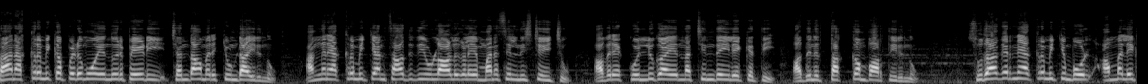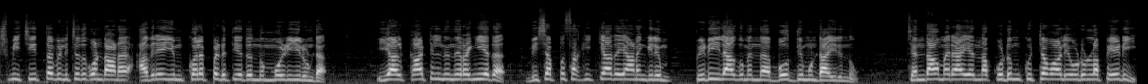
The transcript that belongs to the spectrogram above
താൻ ആക്രമിക്കപ്പെടുമോ എന്നൊരു പേടി ചെന്താമരയ്ക്കുണ്ടായിരുന്നു. അങ്ങനെ ആക്രമിക്കാൻ സാധ്യതയുള്ള ആളുകളെ മനസ്സിൽ നിശ്ചയിച്ചു. അവരെ കൊല്ലുക എന്ന ചിന്തയിലേക്കെത്തി. അതിന് തക്കം പാർത്തിരുന്നു. സുധാകരനെ ആക്രമിക്കുമ്പോൾ അമ്മ ലക്ഷ്മി ചീത്ത വിളിച്ചതുകൊണ്ടാണ് അവരെയും കൊലപ്പെടുത്തിയതെന്നും മൊഴിയിലുണ്ട്. ഇയാൾ കാട്ടിൽ നിന്നിറങ്ങിയത് വിശപ്പ് സഹിക്കാതെയാണെങ്കിലും പിടിയിലാകുമെന്ന് ബോധ്യമുണ്ടായിരുന്നു. ചെന്താമര എന്ന കൊടും കുറ്റവാളിയോടുള്ള പേടി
